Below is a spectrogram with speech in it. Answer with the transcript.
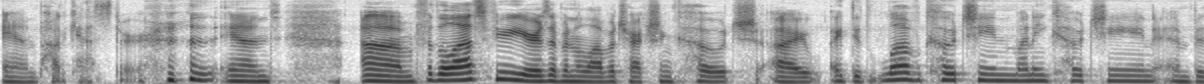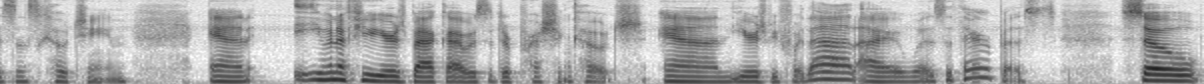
and podcaster. and um, for the last few years, I've been a law of attraction coach. I, I did love coaching, money coaching, and business coaching. And even a few years back, I was a depression coach. And years before that, I was a therapist. So,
